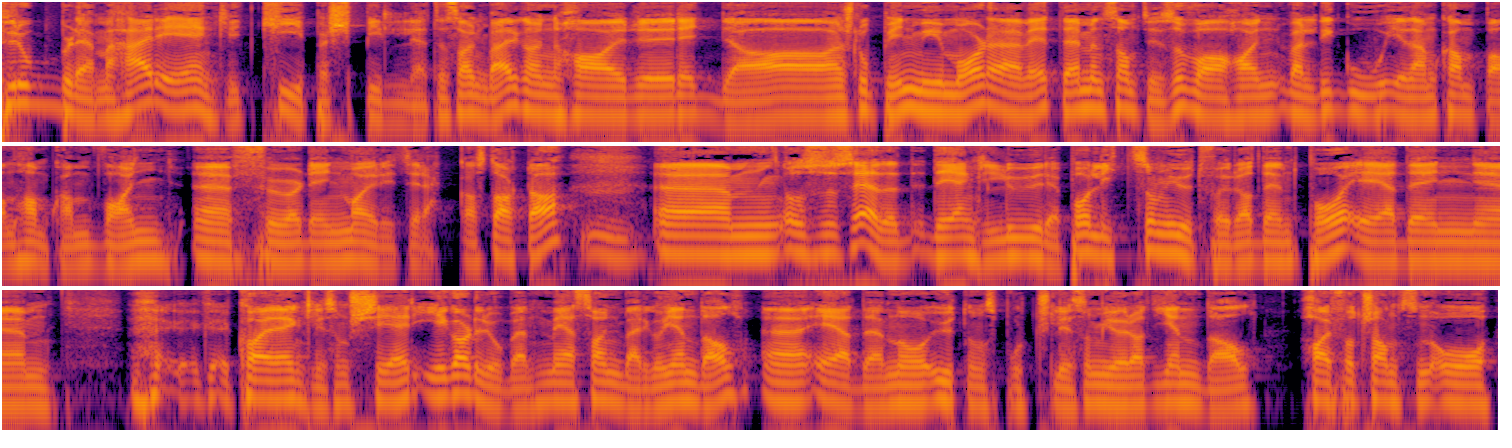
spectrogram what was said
problemet her er egentlig ikke keeperspillet til Sandberg. Han har redda, han sluppet inn mye mål, jeg vet det, men samtidig så var han veldig god i de kampene HamKam vant eh, før den marerittrekka starta. Mm. Um, og så er det det jeg egentlig lurer på, litt som vi utfordra den på, er den um, Hva er det egentlig som skjer i garderoben med Sandberg og Gjendal? Er det noe utenomsportslig som gjør at Gjendal har fått sjansen og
